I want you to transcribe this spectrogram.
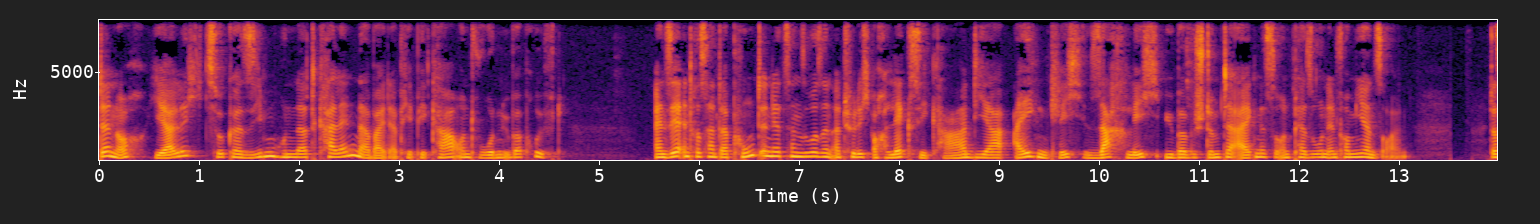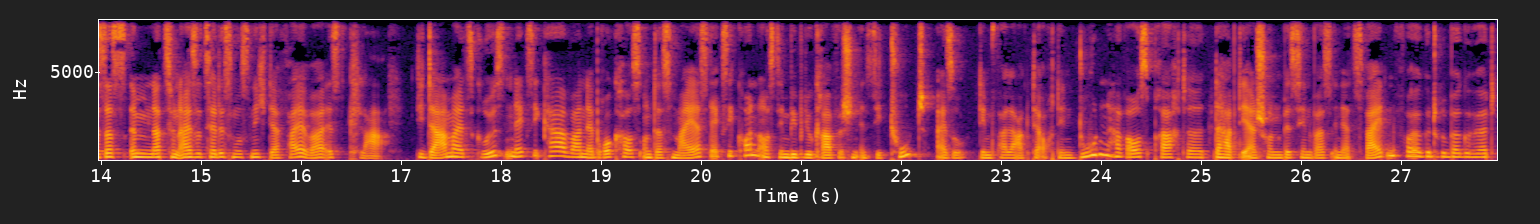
dennoch jährlich ca. 700 Kalender bei der PPK und wurden überprüft. Ein sehr interessanter Punkt in der Zensur sind natürlich auch Lexika, die ja eigentlich sachlich über bestimmte Ereignisse und Personen informieren sollen. Dass das im Nationalsozialismus nicht der Fall war, ist klar. Die damals größten Lexika waren der Brockhaus und das Meyers Lexikon aus dem Bibliografischen Institut, also dem Verlag, der auch den Duden herausbrachte. Da habt ihr ja schon ein bisschen was in der zweiten Folge drüber gehört.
